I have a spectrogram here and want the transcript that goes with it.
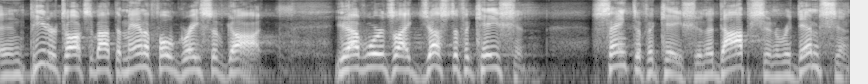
And Peter talks about the manifold grace of God. You have words like justification, sanctification, adoption, redemption,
